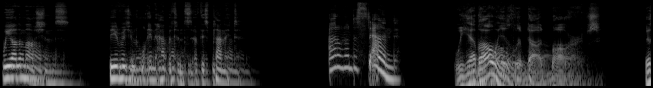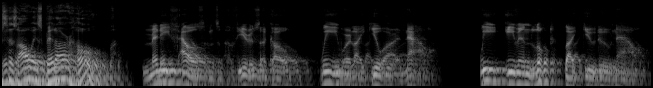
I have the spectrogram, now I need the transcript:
we are the Martians, the original inhabitants of this planet. I don't understand. We have always lived on Mars. This has always been our home. Many thousands of years ago, we were like you are now. We even looked like you do now.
